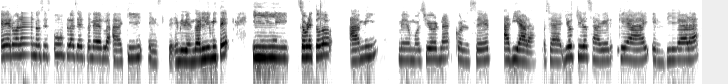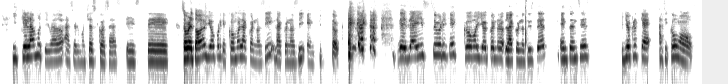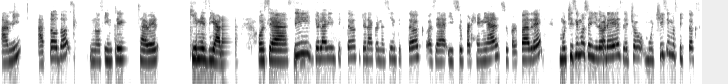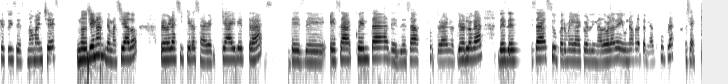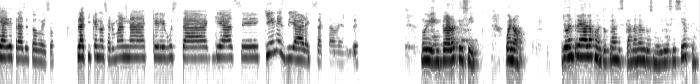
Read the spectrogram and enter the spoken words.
Hermana, nos es un placer tenerla aquí este, en Viviendo al Límite y sobre todo a mí me emociona conocer a Diara. O sea, yo quiero saber qué hay en Diara y qué la ha motivado a hacer muchas cosas. Este, sobre todo yo, porque como la conocí, la conocí en TikTok. Desde ahí surge cómo yo la conocí usted. Entonces, yo creo que así como a mí, a todos, nos intriga saber quién es Diara. O sea, sí, yo la vi en TikTok, yo la conocí en TikTok, o sea, y súper genial, súper padre muchísimos seguidores, de hecho, muchísimos TikToks que tú dices, no manches, nos llenan demasiado, pero ahora sí quiero saber qué hay detrás desde esa cuenta, desde esa futura nutrióloga, desde esa super mega coordinadora de una fraternidad Jufra, o sea, ¿qué hay detrás de todo eso? Platícanos, hermana, qué le gusta, qué hace, quién es Diara exactamente. Muy bien, claro que sí. Bueno, yo entré a la Juventud Franciscana en el 2017,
